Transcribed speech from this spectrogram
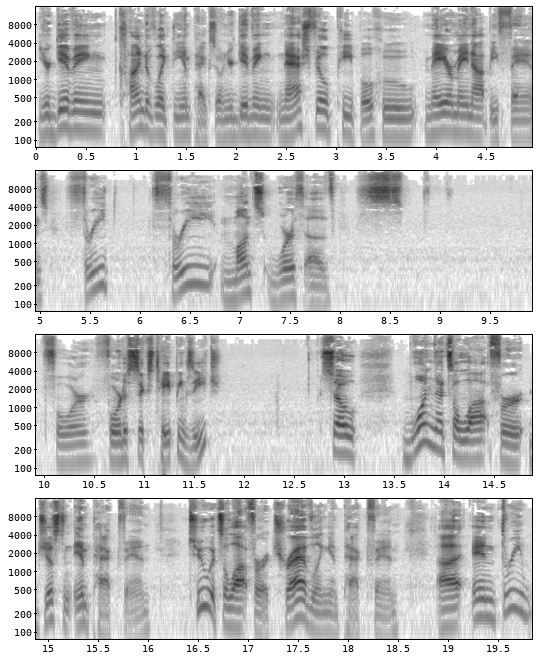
You're giving kind of like the impact zone. You're giving Nashville people who may or may not be fans three three months worth of four four to six tapings each. So, one that's a lot for just an Impact fan. Two, it's a lot for a traveling Impact fan. Uh, and three,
